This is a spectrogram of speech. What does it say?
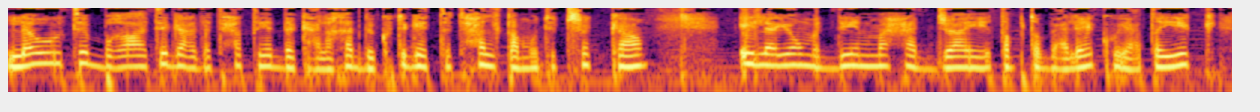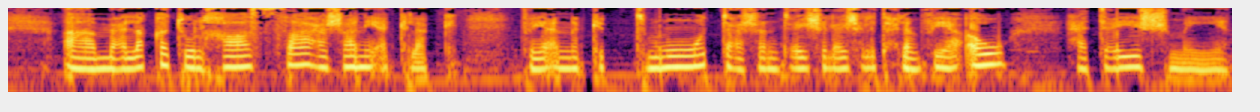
لو تبغى تقعد تحط يدك على خدك وتقعد تتحلطم وتتشكى إلى يوم الدين ما حد جاي يطبطب عليك ويعطيك آه، معلقته الخاصة عشان يأكلك. فيا أنك تموت عشان تعيش العيشة اللي تحلم فيها أو حتعيش ميت.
